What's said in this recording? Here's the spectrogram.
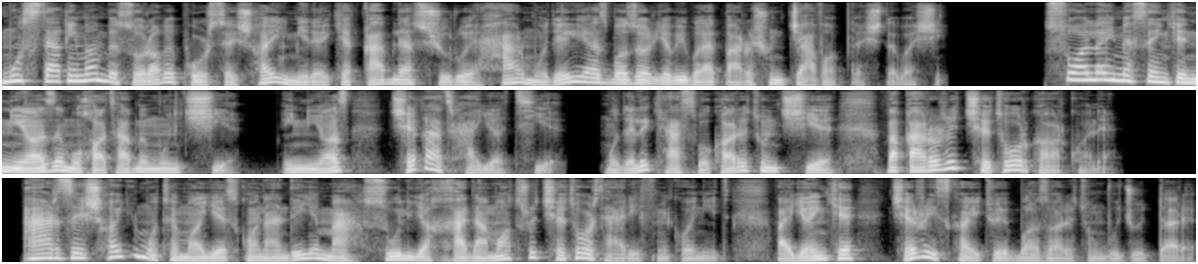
مستقیما به سراغ پرسش هایی میره که قبل از شروع هر مدلی از بازاریابی باید براشون جواب داشته باشیم. سوالایی مثل اینکه نیاز مخاطبمون چیه؟ این نیاز چقدر حیاتیه؟ مدل کسب و کارتون چیه و قرار چطور کار کنه؟ ارزش های متمایز کننده محصول یا خدمات رو چطور تعریف می کنید و یا اینکه چه ریسک هایی توی بازارتون وجود داره؟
